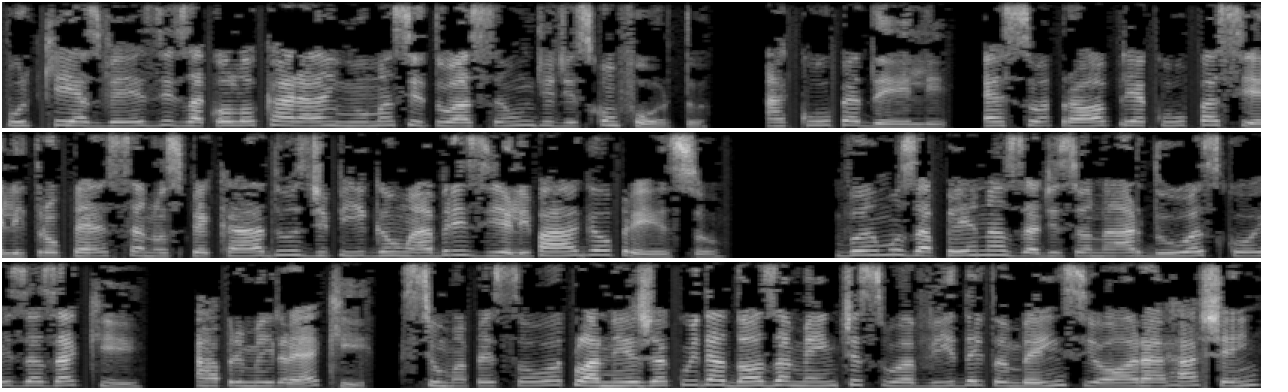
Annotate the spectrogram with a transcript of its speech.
porque às vezes a colocará em uma situação de desconforto, a culpa é dele. É sua própria culpa se ele tropeça nos pecados de Pigam Abres e ele paga o preço. Vamos apenas adicionar duas coisas aqui. A primeira é que, se uma pessoa planeja cuidadosamente sua vida e também se ora a Hashem,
